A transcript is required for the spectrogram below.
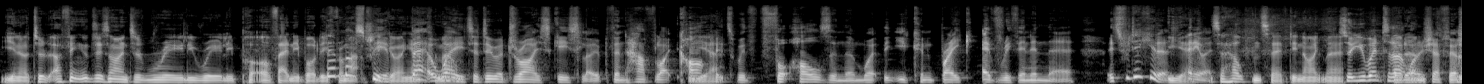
you know, to, I think they're designed to really, really put off anybody there from must actually be a going out. better way to do a dry ski slope than have like carpets with foot holes in them where that you can break everything in there. It's ridiculous. Yeah. Anyway, It's a health and safety nightmare. so you went to that But, one um, in Sheffield.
